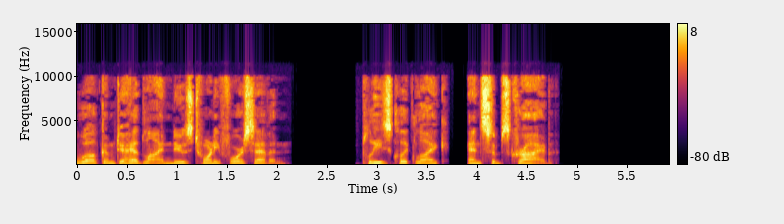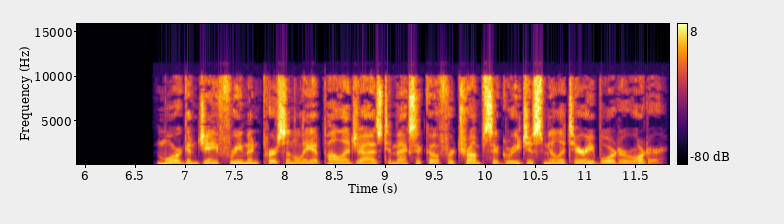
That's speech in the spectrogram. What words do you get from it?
Welcome to Headline News 24/7. Please click like and subscribe. Morgan J. Freeman personally apologized to Mexico for Trump's egregious military border order.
